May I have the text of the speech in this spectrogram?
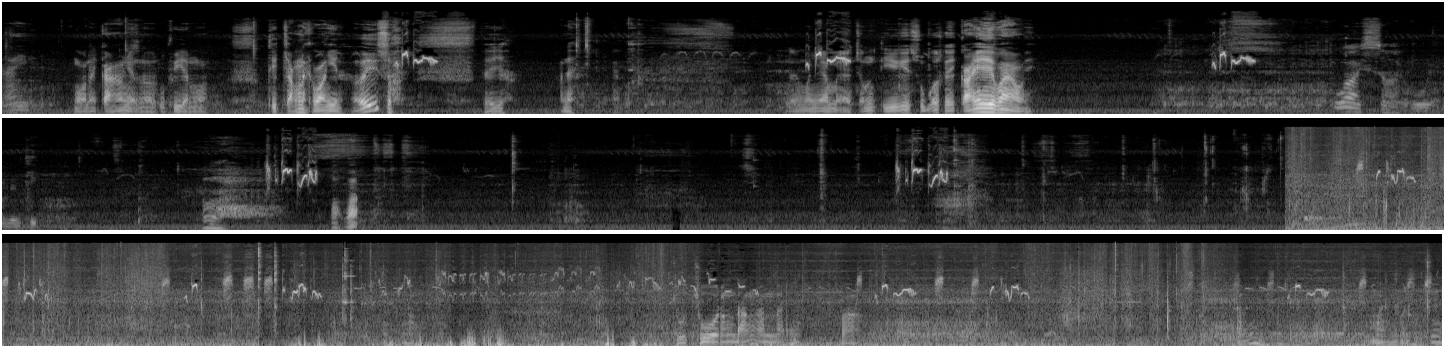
Đây ngon này cá nhận là của phi ăn ngon. Thịt trắng này các bạn nhìn. Ấy rồi thấy chưa ăn đây đấy mà em mẹ chấm tí cái súp ớt cái cái vào thì Ôi trời ơi, miếng thịt. Ngon quá chua chua đắng đắng ăn lại và đắng may vẫn không chơi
